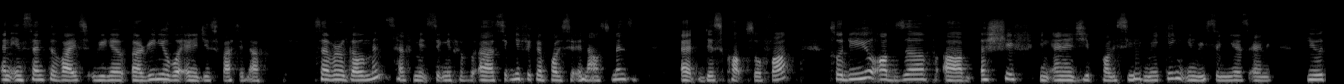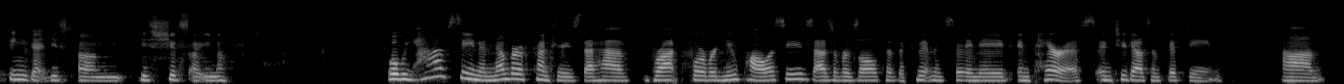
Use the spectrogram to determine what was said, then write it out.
and incentivize renew uh, renewable energies fast enough. Several governments have made significant, uh, significant policy announcements at this COP so far. So do you observe um, a shift in energy policy making in recent years? And do you think that this, um, these shifts are enough? Well, we have seen a number of countries that have brought forward new policies as a result of the commitments they made in Paris in 2015. Um,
